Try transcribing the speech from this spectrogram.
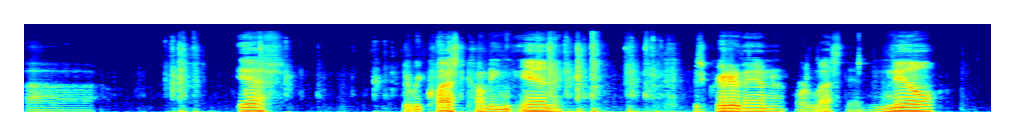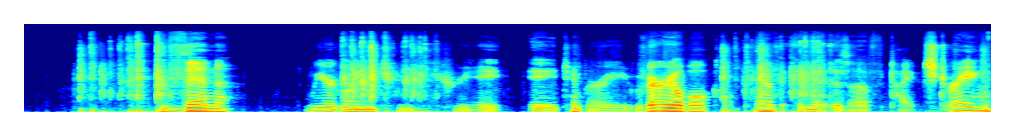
uh, if the request coming in is greater than or less than nil, then we are going to create a temporary variable called temp, and it is of type string.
